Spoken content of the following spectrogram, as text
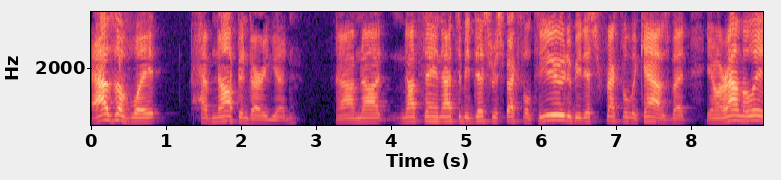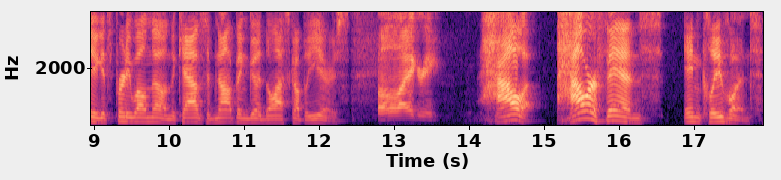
As of late, have not been very good. I'm not not saying that to be disrespectful to you, to be disrespectful to the Cavs, but you know around the league, it's pretty well known the Cavs have not been good the last couple of years. Oh, I agree. How how are fans in Cleveland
